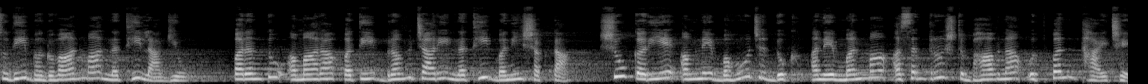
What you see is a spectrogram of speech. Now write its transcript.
સુધી ભગવાનમાં નથી લાગ્યું, પરંતુ અમારા પતિ બ્રહ્મચારી નથી બની શકતા. શું કરીએ અમને બહુ જ દુઃખ અને મનમાં અસંતુષ્ટ ભાવના ઉત્પન્ન થાય છે.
